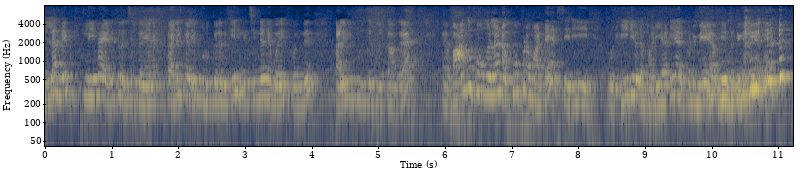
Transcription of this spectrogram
எல்லாமே க்ளீனாக எடுத்து வச்சிருக்கேன். எனக்கு கறி கழுவி கொடுக்கறதுக்கு எங்கள் சின்ன ஒய்ஃப் வந்து கழுவி கொடுத்துட்டு இருக்காங்க. வாங்க போங்கலாம் நான் கூப்பிட மாட்டேன். சரி ஒரு வீடியோவில் மரியாதையாக இருக்கணுமே அப்படின்றதுக்காக.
